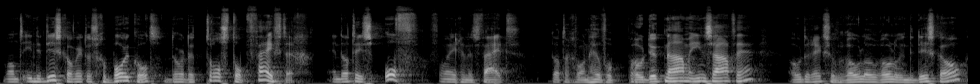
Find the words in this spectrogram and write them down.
Want in de disco werd dus geboycott door de Tros Top 50. En dat is of vanwege het feit dat er gewoon heel veel productnamen in zaten. Hè? Oderex of Rolo, Rolo in de disco.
